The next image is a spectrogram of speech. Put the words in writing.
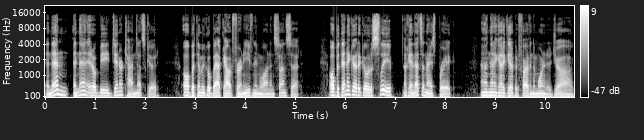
and then and then it'll be dinner time. That's good. Oh, but then we go back out for an evening one and sunset. Oh, but then I got to go to sleep. Okay, that's a nice break. And then I got to get up at five in the morning to jog.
